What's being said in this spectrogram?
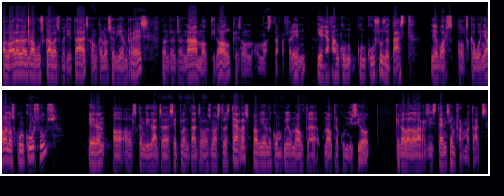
a l'hora d'anar a buscar les varietats, com que no sabíem res, doncs ens anàvem al Tirol, que és el, el nostre referent, i allà fan con concursos de tast. Llavors, els que guanyaven els concursos eren eh, els candidats a ser plantats a les nostres terres, però havien de complir una altra, una altra condició, que era la de la resistència a enfermetats,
